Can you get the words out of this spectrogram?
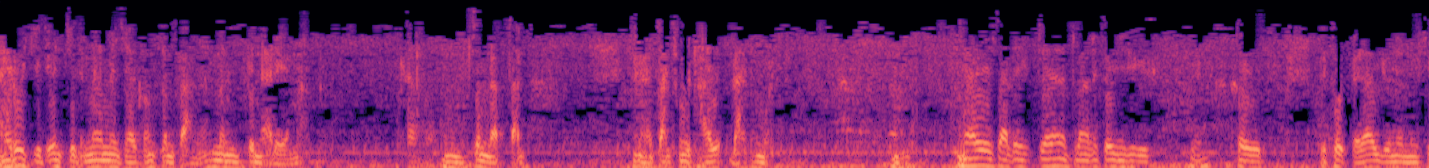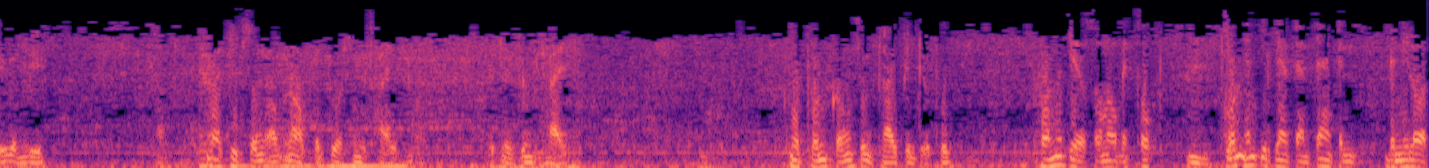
ให้รู้จิตเองจิตไม่ไม่ใช่ของต่างๆนะมันเป็นอะไรมากครับผมอืมสำหรับตันตันสมุทัยได้ทั้งหมดอืมในสัตว์เจ้าตัวเคยเคยไปพูดไปแล้วอยู่ในหนังสือกันดีว่าจิตส่งออกนอกเป็นตัวสมุทัยเป็นตัวสมุทัยเมื่อผลของสมุทัยเป็นตัวทุก ข์ผมไม่เกี่ยวสงโนเป็นทุกข์อืมผมเห็นจิตแจ่มแจ่มแจ้งเป็นเป็นนิโรธ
